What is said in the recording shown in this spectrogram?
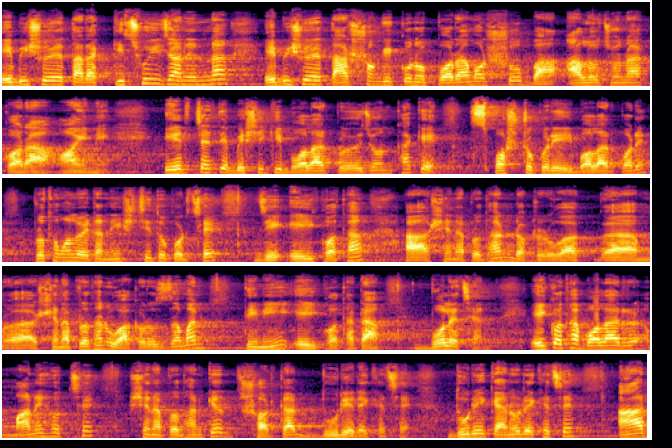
এ বিষয়ে তারা কিছুই জানেন না, এ বিষয়ে তার সঙ্গে কোনো পরামর্শ বা আলোচনা করা হয়নি। এর চাইতে বেশি কি বলার প্রয়োজন থাকে? স্পষ্ট করে এই বলার পরে প্রথম আলো এটা নিশ্চিত করছে যে এই কথা সেনাপ্রধান ডক্টর ওয়াক সেনাপ্রধান ওয়াকারুজ্জামান তিনি এই কথাটা বলেছেন। এই কথা বলার মানে হচ্ছে সেনাপ্রধানকে সরকার দূরে রেখেছে। দূরে কেন রেখেছে? আর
